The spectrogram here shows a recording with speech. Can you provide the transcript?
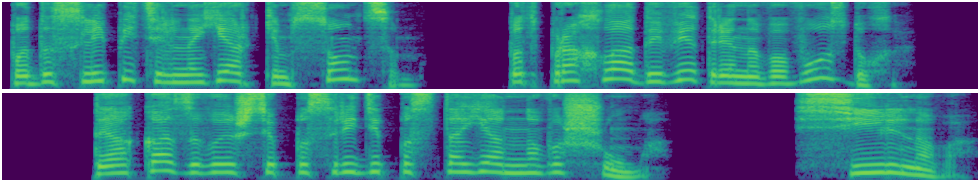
Под ослепительно ярким солнцем, под прохладой ветреного воздуха, ты оказываешься посреди постоянного шума, сильного,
